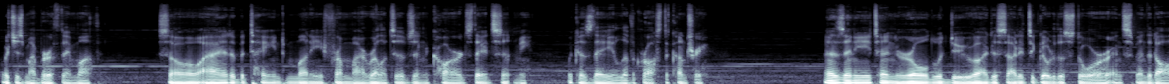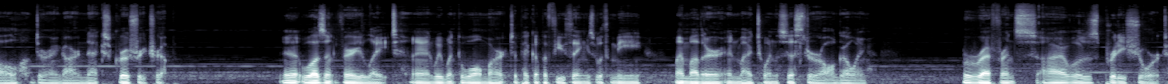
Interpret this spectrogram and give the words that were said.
which is my birthday month. So I had obtained money from my relatives in cards they had sent me because they live across the country. As any 10 year old would do, I decided to go to the store and spend it all during our next grocery trip. It wasn't very late, and we went to Walmart to pick up a few things with me, my mother, and my twin sister all going. For reference, I was pretty short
